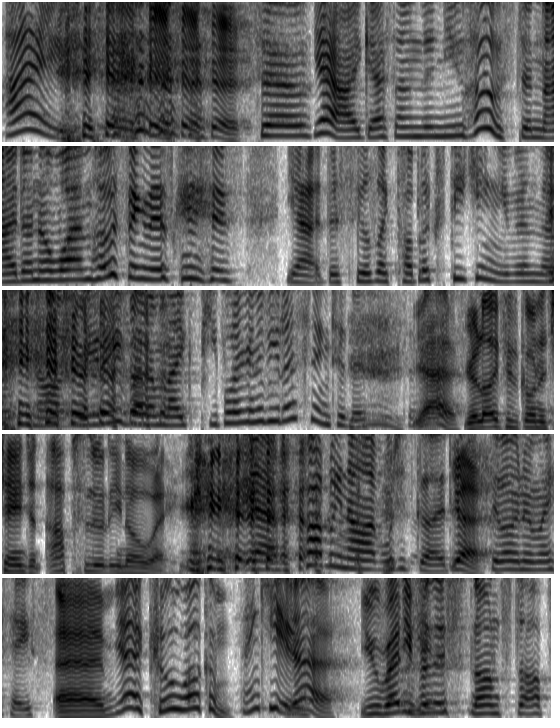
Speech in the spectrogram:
Hi. so, yeah, I guess I'm the new host, and I don't know why I'm hosting this because yeah, this feels like public speaking, even though it's not really. But I'm like, people are going to be listening to this. So. Yeah, your life is going to change in absolutely no way. yeah, probably not, which is good. Yeah, they won't know my face. Um, yeah, cool. Welcome. Thank you. Yeah, you ready Thank for you. this non-stop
